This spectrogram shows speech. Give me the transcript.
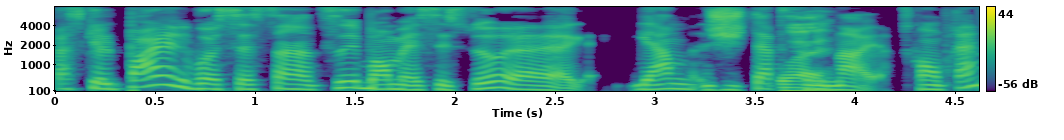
parce que le père, il va se sentir, bon, mais c'est ça, euh, regarde, j'y tape ses nerfs, tu comprends?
